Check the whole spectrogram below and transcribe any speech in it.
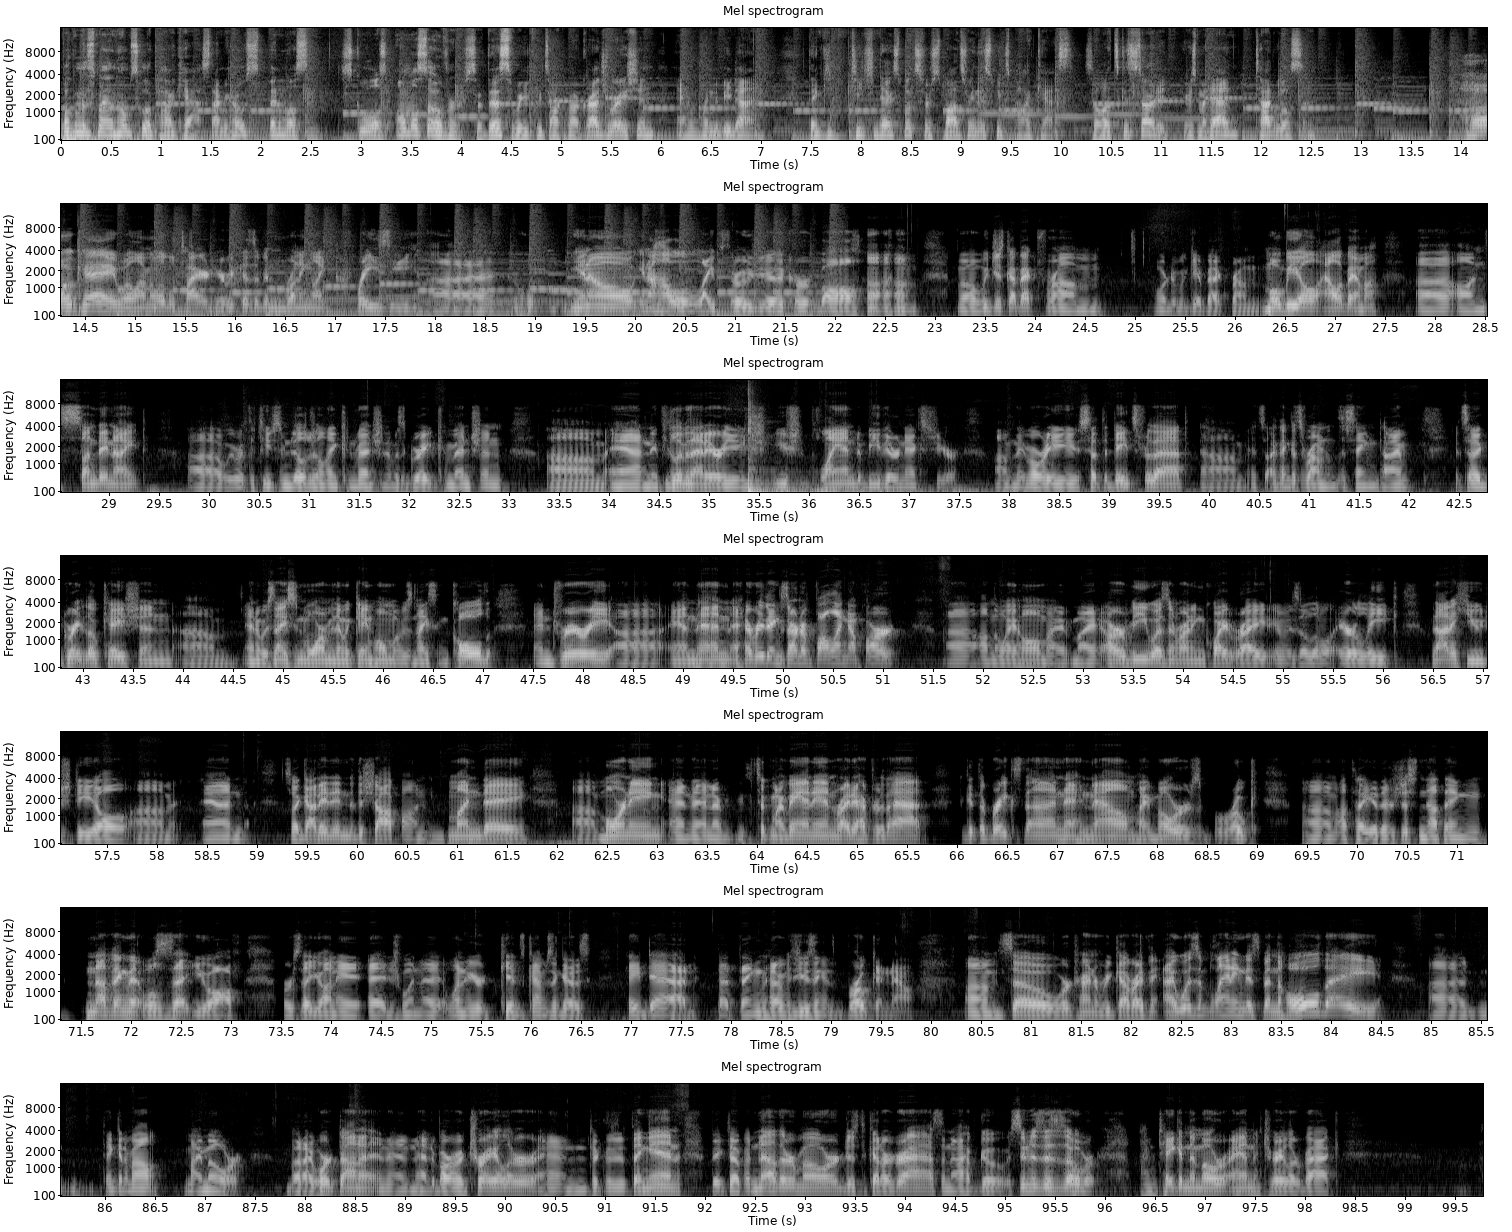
Welcome to the Smiling Homeschooler podcast. I'm your host, Ben Wilson. School is almost over, so this week we talk about graduation and when to be done. Thank you Teaching Textbooks for sponsoring this week's podcast. So let's get started. Here's my dad, Todd Wilson. Okay, well, I'm a little tired here because I've been running like crazy. Uh, you know, you know how life throws you a curveball. Um, well, we just got back from where did we get back from? Mobile, Alabama, uh, on Sunday night. Uh, we were at the Teach Them Diligently convention. It was a great convention. Um, and if you live in that area, you, sh- you should plan to be there next year. Um, they've already set the dates for that. Um, it's I think it's around at the same time. It's a great location, um, and it was nice and warm. And then we came home; it was nice and cold and dreary. Uh, and then everything started falling apart uh, on the way home. My my RV wasn't running quite right. It was a little air leak, not a huge deal. Um, and so I got it into the shop on Monday uh, morning, and then I took my van in right after that to get the brakes done, and now my mower's broke. Um, I'll tell you, there's just nothing, nothing that will set you off or set you on a edge when a, one of your kids comes and goes, "Hey, Dad, that thing that I was using is broken now." Um, so we're trying to recover. I think I wasn't planning to spend the whole day uh, thinking about my mower but I worked on it and then had to borrow a trailer and took the thing in, picked up another mower just to cut our grass, and I have to go as soon as this is over. I'm taking the mower and the trailer back.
